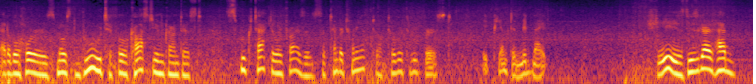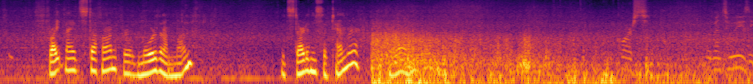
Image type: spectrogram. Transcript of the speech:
Edible horrors. Most beautiful costume contest. Spooktacular prizes. September 20th to October 31st. 8 p.m. to midnight. Jeez, these guys had Fright Night stuff on for more than a month? It started in September? Wow. worse. Would have been too easy.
